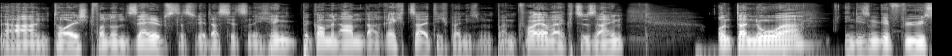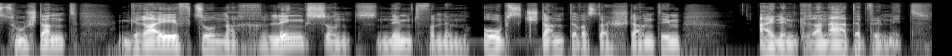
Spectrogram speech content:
ja, enttäuscht von uns selbst, dass wir das jetzt nicht hinbekommen haben, da rechtzeitig bei diesem, beim Feuerwerk zu sein. Und dann Noah in diesem Gefühlszustand greift so nach links und nimmt von dem Obststand, was da stand, ihm einen Granatäpfel mit.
